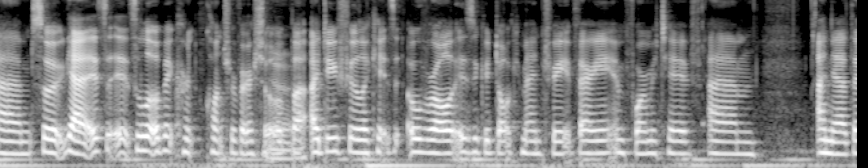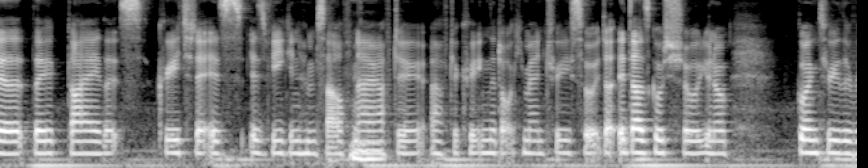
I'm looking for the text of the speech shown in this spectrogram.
um so yeah it's it's a little bit controversial Yeah. but i do feel like it's overall is a good documentary very informative um and yeah the the guy that's created it is is vegan himself now Mhm. after after creating the documentary so it, do- it does go to show you know going through the,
